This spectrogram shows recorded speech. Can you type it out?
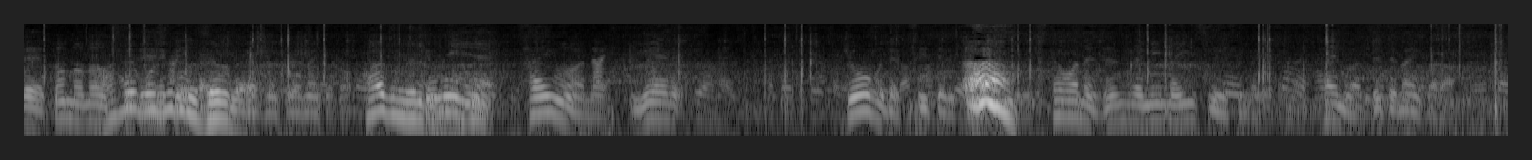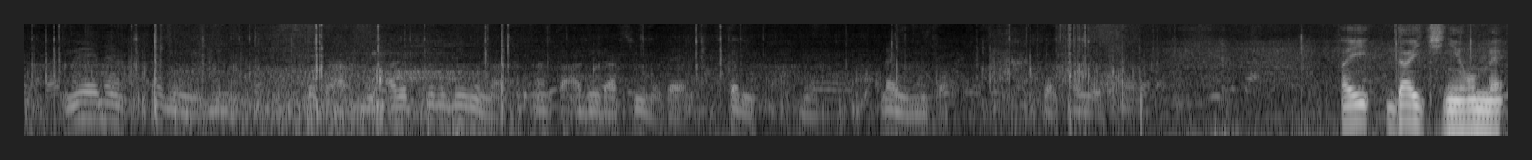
でどんどんどんどんあれ50分ゼロだよ。知らないけど早く寝るねタイムはね上上部でついてるから下はね全然みんないい滑りするんだけどねタイムは出てないから上ね多分ちょっと上げてる部分がなんかあるらしいのでしっかりねライン見てじゃあ対応しはい、第一2本目。好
